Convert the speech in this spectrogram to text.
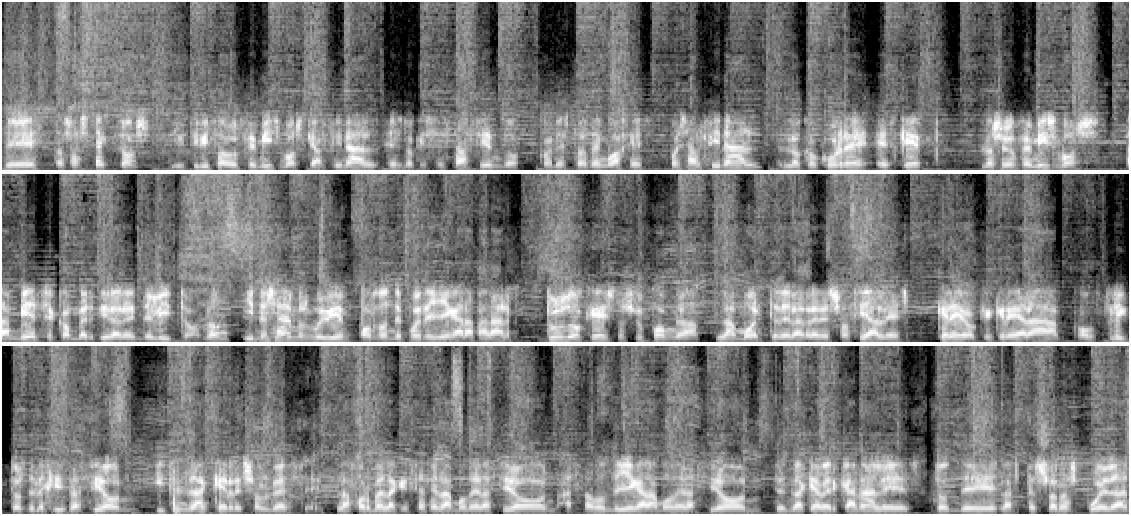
de estos aspectos y utilizo eufemismos, que al final es lo que se está haciendo con estos lenguajes, pues al final lo que ocurre es que los eufemismos también se convertirán en delito, ¿no? Y no sabemos muy bien por dónde puede llegar a parar. Dudo que esto suponga la muerte de las redes sociales. Creo que creará conflictos de legislación y tendrán que resolverse. La forma en la que se hace la moderación, hasta dónde llega la moderación, tendrá que haber canales donde las personas puedan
